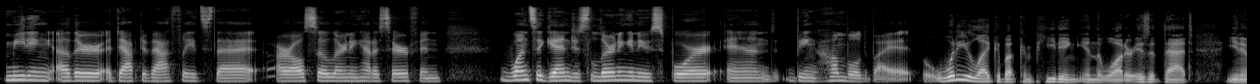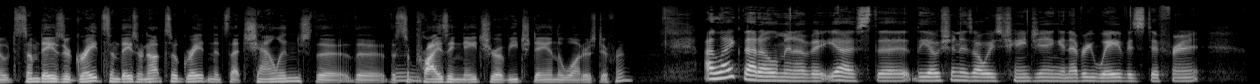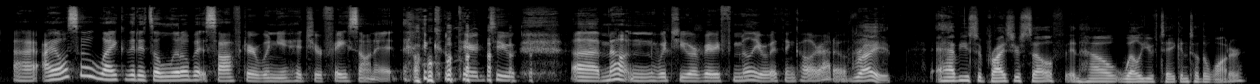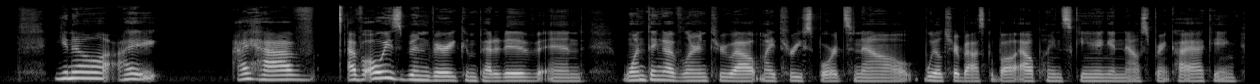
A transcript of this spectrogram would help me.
meeting other adaptive athletes that are also learning how to surf, and once again, just learning a new sport and being humbled by it. What do you like about competing in the water? Is it that you know some days are great, some days are not so great, and it's that challenge, the the the mm. surprising nature of each day in the water is different? I like that element of it. Yes, the the ocean is always changing, and every wave is different. Uh, I also like that it's a little bit softer when you hit your face on it compared to uh, mountain, which you are very familiar with in Colorado. Right. Have you surprised yourself in how well you've taken to the water? You know, I I have I've always been very competitive and one thing I've learned throughout my three sports now wheelchair basketball, alpine skiing, and now sprint kayaking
